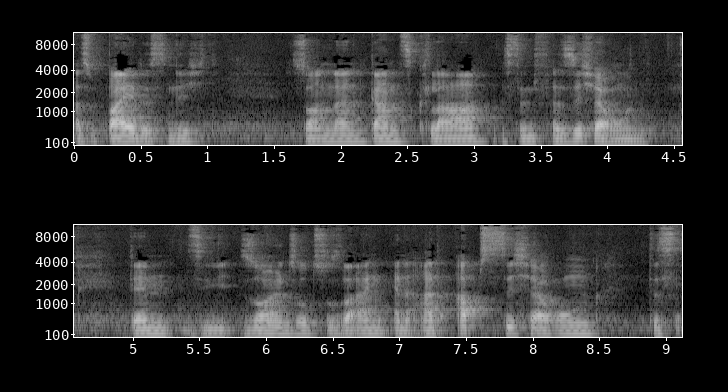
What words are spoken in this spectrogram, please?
also beides nicht, sondern ganz klar, es sind Versicherungen. Denn sie sollen sozusagen eine Art Absicherung des,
